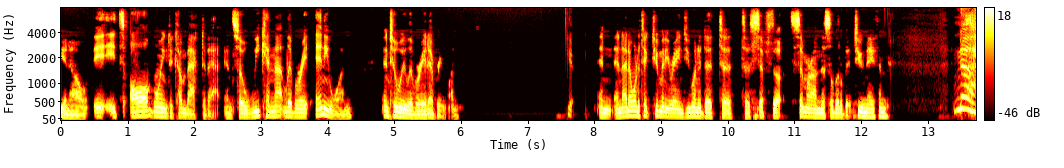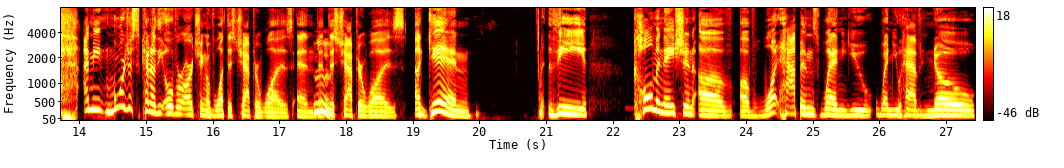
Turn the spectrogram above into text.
you know, it, it's all going to come back to that. And so we cannot liberate anyone until we liberate everyone. Yep. And and I don't want to take too many reins. You wanted to to, to sift the, simmer on this a little bit too, Nathan. No, I mean more just kind of the overarching of what this chapter was, and mm. that this chapter was again the culmination of of what happens when you when you have no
